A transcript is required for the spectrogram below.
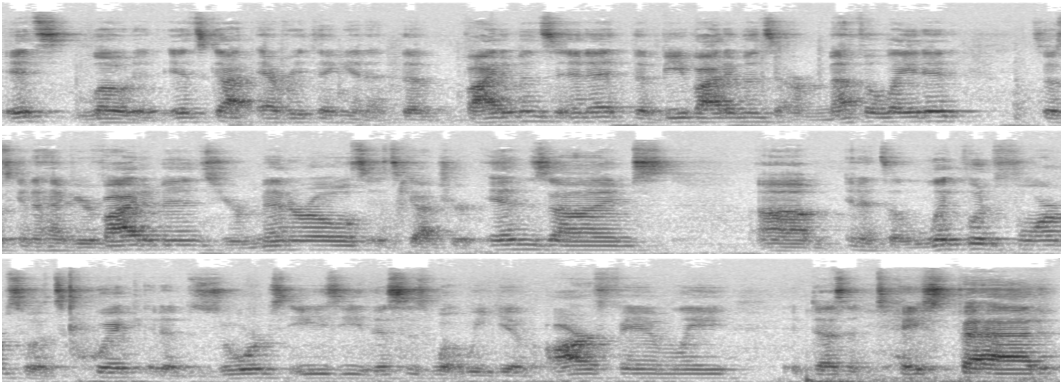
It's loaded. It's got everything in it. The vitamins in it, the B vitamins are methylated, so it's going to have your vitamins, your minerals. It's got your enzymes, um, and it's a liquid form, so it's quick. It absorbs easy. This is what we give our family. It doesn't taste bad.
